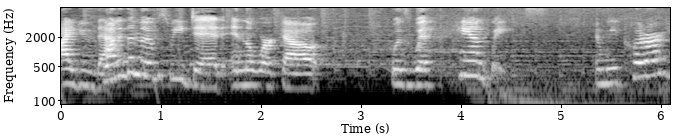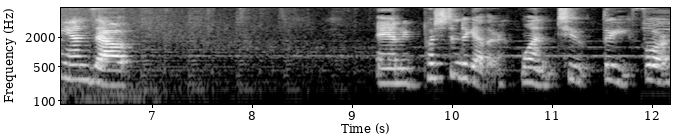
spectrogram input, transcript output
I do that. One of the moves we did in the workout was with hand weights. And we put our hands out and we pushed them together. One, two, three, four,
